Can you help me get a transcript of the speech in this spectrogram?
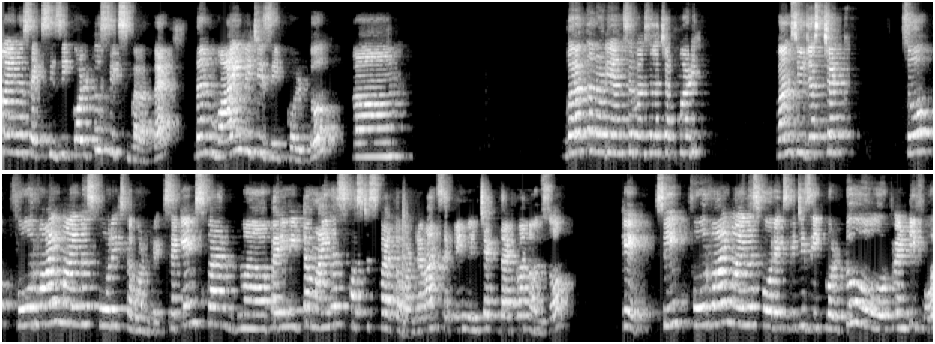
ಮೈನಸ್ ಎಕ್ಸ್ ಇಸ್ ಈಕ್ವಲ್ ಟು ಸಿಕ್ಸ್ ಬರುತ್ತೆ ದೆನ್ ವೈ ವಿಚ್ ಇಸ್ ಈಕ್ವಲ್ ಟು ಬರತ್ತಾ ನೋಡಿ ಆನ್ಸರ್ ಒಂದ್ಸಲ ಚೆಕ್ ಮಾಡಿ once you just check so four y minus four x ತಗೊಂಡ್ರೆ second square perimeter minus first square ತಗೊಂಡ್ರೆ one second will check that one also Okay, see 4y minus 4x which is equal to 24.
